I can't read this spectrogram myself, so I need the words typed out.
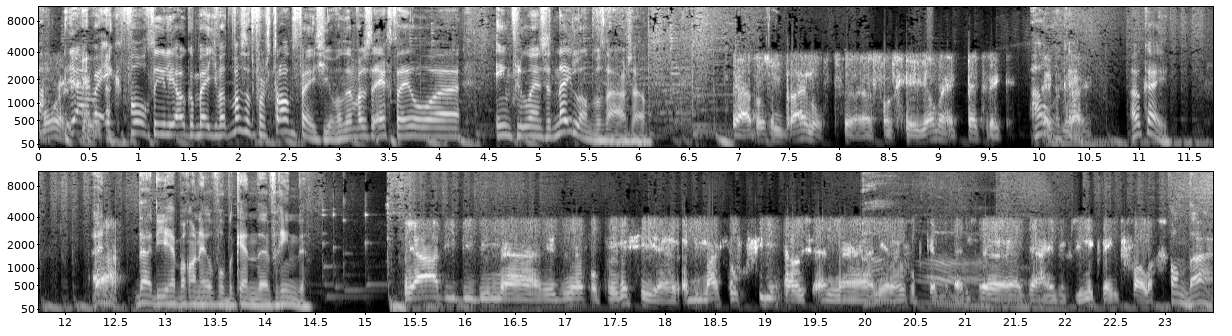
Goedemorgen. ja, maar ik volgde jullie ook een beetje. Wat was het voor strandfeestje? Want dat was echt heel eh influenced Nederland was daar zo. Ja, het was een bruiloft eh, van Geer-Janne en Patrick. Oh, oké. Oké. En Ja. die hebben gewoon heel veel bekende vrienden. Ja, die, die, doen, eh, die doen heel veel productie. eh, die maken heel veel video's en eh, die hebben heel veel bekende Ah. mensen. ja, in de vriendenkring toevallig. Vandaar.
